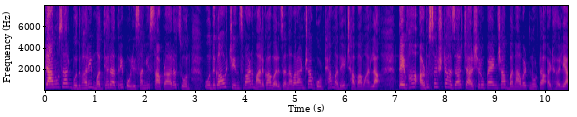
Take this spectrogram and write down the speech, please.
त्यानुसार बुधवारी मध्यरात्री पोलिसांनी सापळा रचून उदगाव चिंचवाड मार्गावर जनावरांच्या गोठ्यामध्ये छापा मारला. तेव्हा अडुसष्ट हजार चारशे रुपयांच्या बनावट नोटा आढळल्या.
